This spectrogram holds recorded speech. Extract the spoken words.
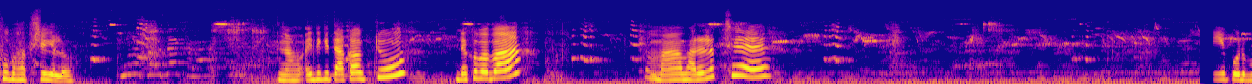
খুব হাফসে গেল। না, এদিকে তাকাও একটু। দেখো বাবা। মা, ভালো লাগছে? ইয়ে পড়ব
